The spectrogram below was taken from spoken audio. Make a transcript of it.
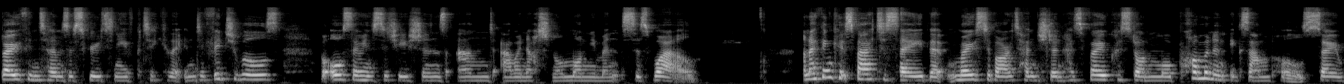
both in terms of scrutiny of particular individuals, but also institutions and our national monuments as well. And I think it's fair to say that most of our attention has focused on more prominent examples. So,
